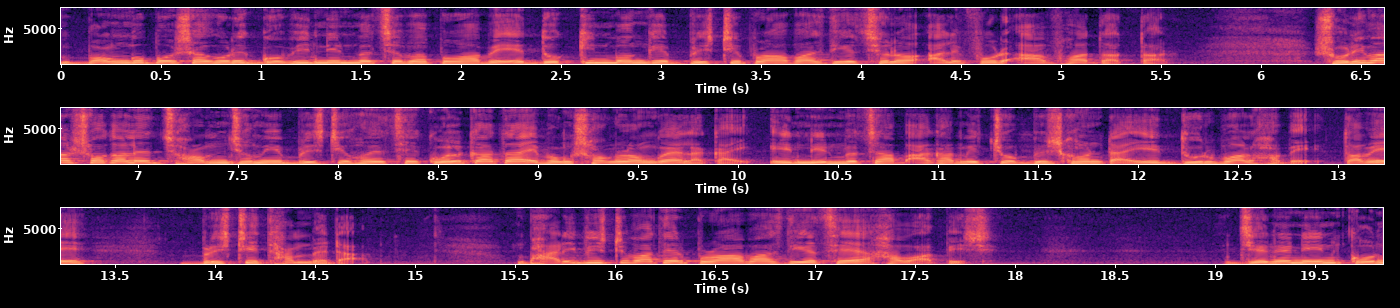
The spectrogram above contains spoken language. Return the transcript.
বঙ্গোপসাগরে গভীর নিম্নচাপের প্রভাবে দক্ষিণবঙ্গে বৃষ্টি প্রভাবাস দিয়েছিল আলিপুর আবহাওয়া দপ্তর। শনিবার সকালে ঝমঝমি বৃষ্টি হয়েছে কলকাতা এবং সংলগ্ন এলাকায়। এই নিম্নচাপ আগামী চব্বিশ ঘন্টায় দুর্বল হবে, তবে বৃষ্টি থামবে না। ভারী বৃষ্টিপাতের পূর্বাভাস দিয়েছে হাওয়া অফিস। জেনে নিন কোন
